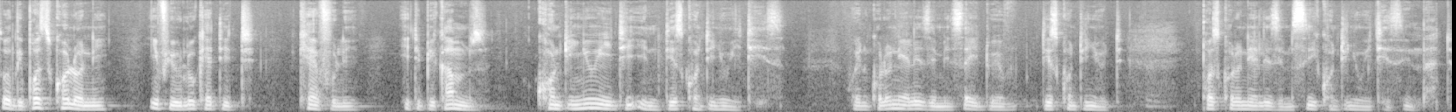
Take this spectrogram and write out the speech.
So the post-colony, if you look at it carefully, it becomes continuity in discontinuities. When colonialism is said to have discontinued, post colonialism see continuities in that.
